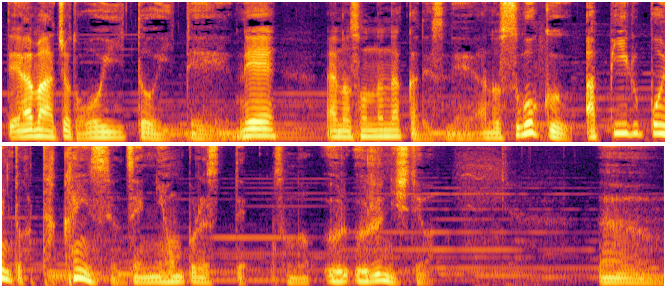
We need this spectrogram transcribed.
ってまあちょっと置いといて。であのそんな中ですねあのすごくアピールポイントが高いんですよ。全日本プロレスって。その売るにしては。うん。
